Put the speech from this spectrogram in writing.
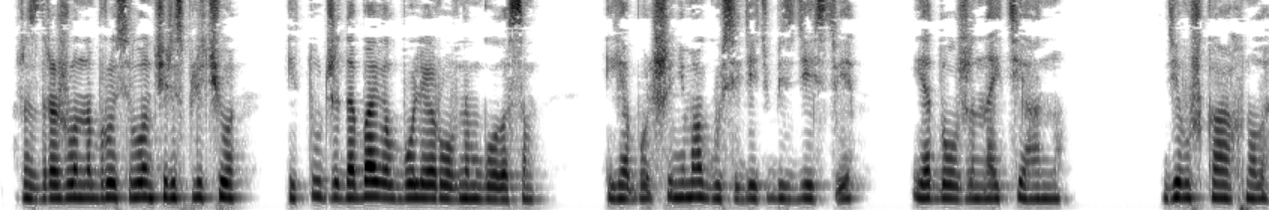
— раздраженно бросил он через плечо и тут же добавил более ровным голосом. «Я больше не могу сидеть в бездействии. Я должен найти Анну». Девушка ахнула.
